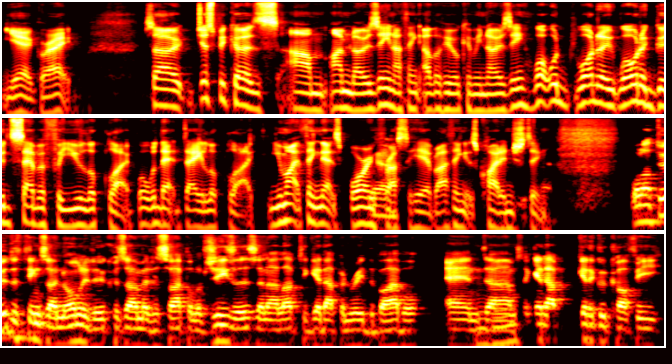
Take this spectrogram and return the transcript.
Yeah, great. So just because um, I'm nosy, and I think other people can be nosy, what would what a what would a good Sabbath for you look like? What would that day look like? You might think that's boring yeah. for us to hear, but I think it's quite interesting. Yeah. Well, I'll do the things I normally do because I'm a disciple of Jesus and I love to get up and read the Bible. And mm-hmm. um, so get up, get a good coffee,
